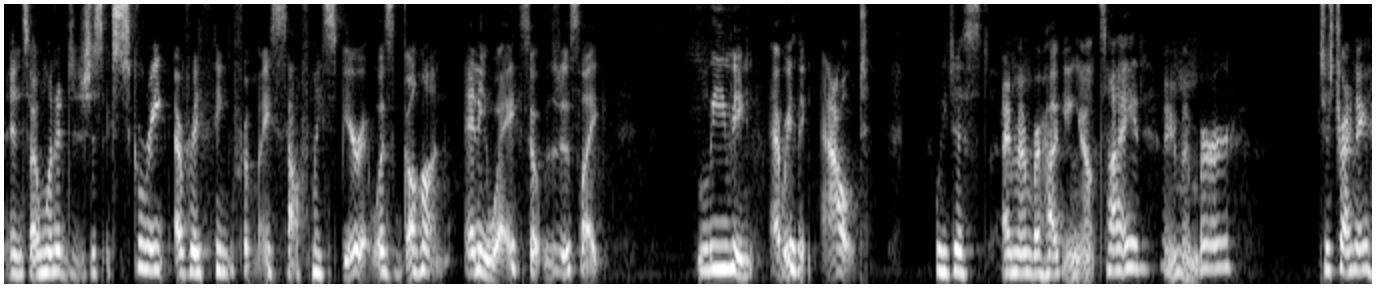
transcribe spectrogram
And so I wanted to just excrete everything from myself. My spirit was gone anyway. So it was just like leaving everything out. We just I remember hugging outside. I remember just trying to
